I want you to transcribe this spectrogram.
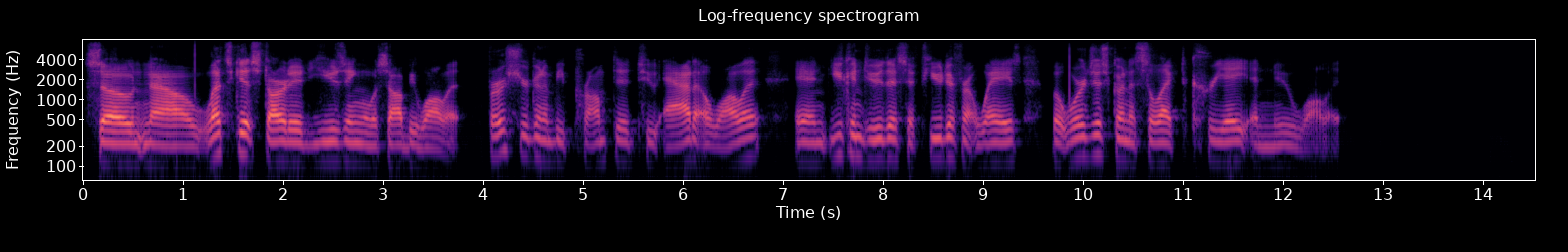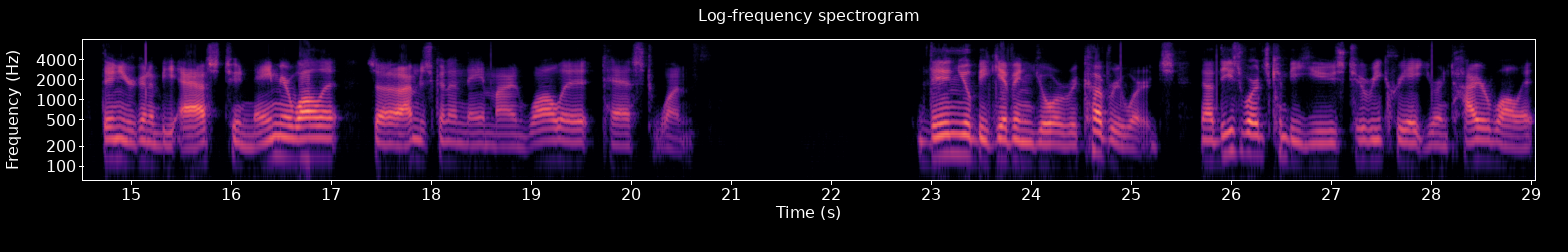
So now let's get started using Wasabi Wallet. First, you're going to be prompted to add a wallet, and you can do this a few different ways, but we're just going to select create a new wallet. Then you're going to be asked to name your wallet. So I'm just going to name mine wallet test one. Then you'll be given your recovery words. Now these words can be used to recreate your entire wallet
